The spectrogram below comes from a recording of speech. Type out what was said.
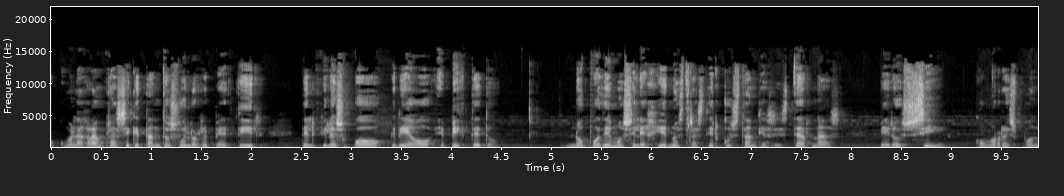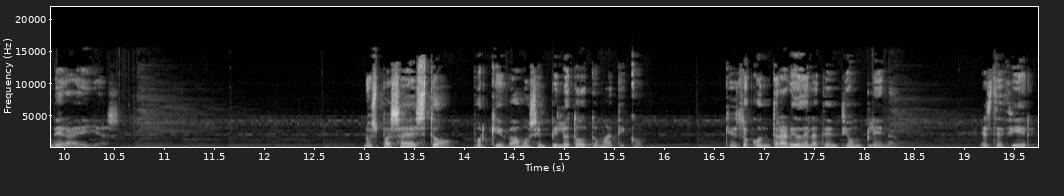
o como la gran frase que tanto suelo repetir del filósofo griego Epícteto, no podemos elegir nuestras circunstancias externas, pero sí cómo responder a ellas. Nos pasa esto porque vamos en piloto automático, que es lo contrario de la atención plena. Es decir,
